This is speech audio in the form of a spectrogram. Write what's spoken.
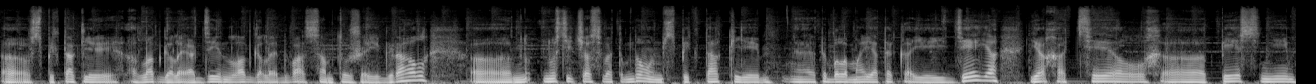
э, в спектакле «Латгале-1», «Латгале-2» сам тоже играл, но сейчас сейчас в этом новом спектакле, э, это была моя такая идея, я хотел э, песни,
